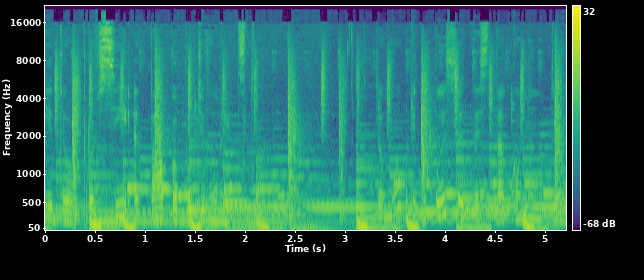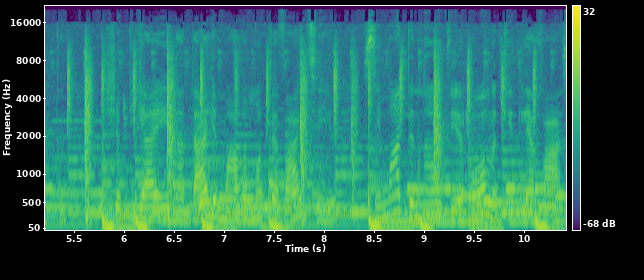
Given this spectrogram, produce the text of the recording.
відео про всі етапи будівництва. Тому підписуйтесь та коментуйте, щоб я і надалі мала мотивацію знімати нові ролики для вас.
